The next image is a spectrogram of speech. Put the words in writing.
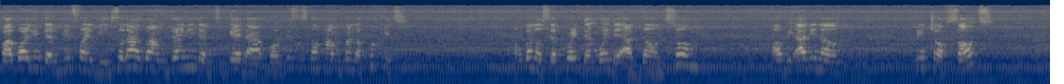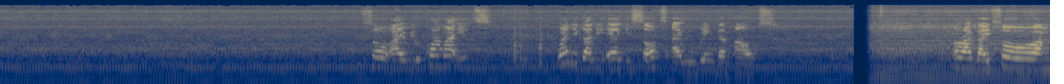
parboiling them differently. So that's why I'm joining them together but this is not how I'm gonna cook it. I'm gonna separate them when they are done. So I'll be adding a um, pinch of salt so I will cover it. When the garden egg is soft I will bring them out. Alright guys so I'm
